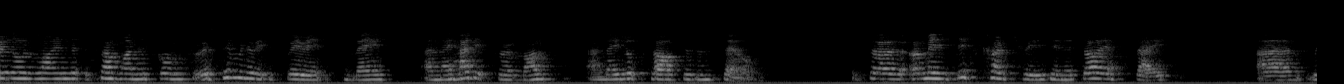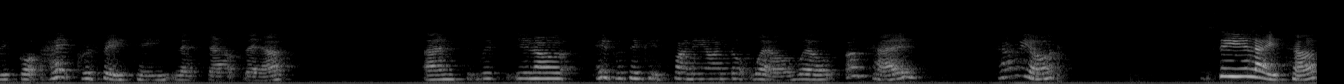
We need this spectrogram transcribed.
read online that someone has gone through a similar experience to me and they had it for a month and they looked after themselves. So, I mean, this country is in a dire state. Um, we've got hate graffiti left out there, and we, you know, people think it's funny I'm not well. Well, okay, carry on. See you later.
